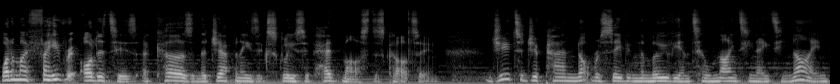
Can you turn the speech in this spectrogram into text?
One of my favourite oddities occurs in the Japanese exclusive Headmasters cartoon. Due to Japan not receiving the movie until 1989,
